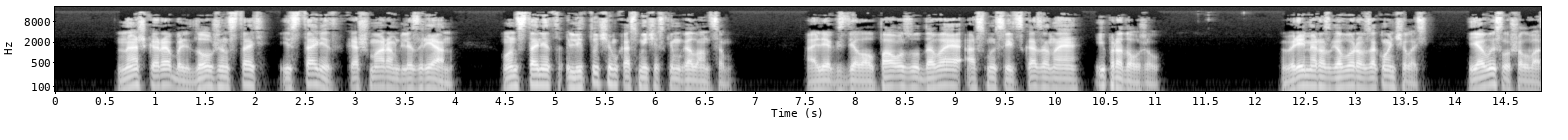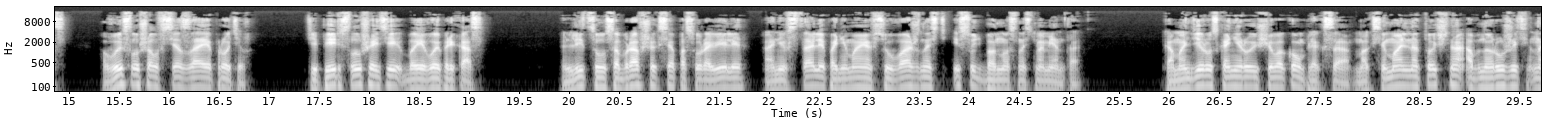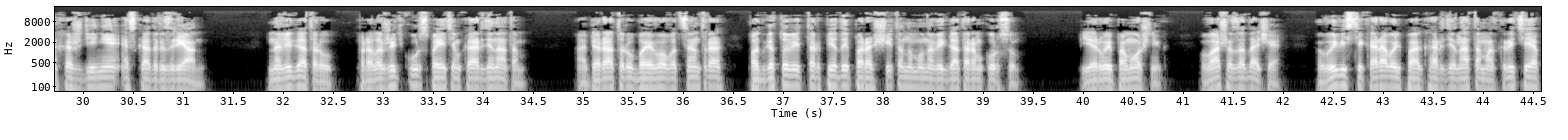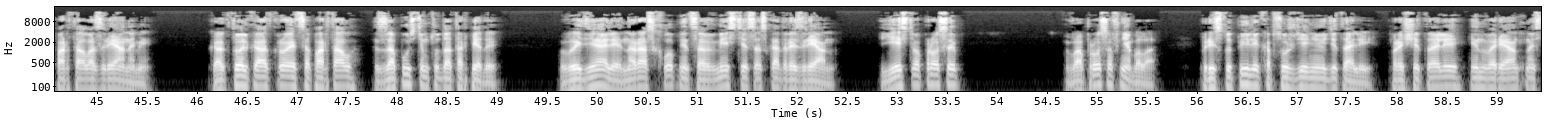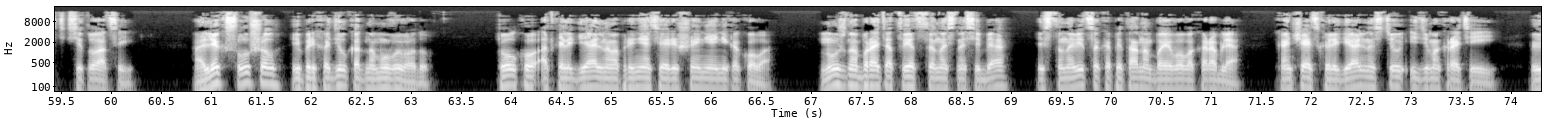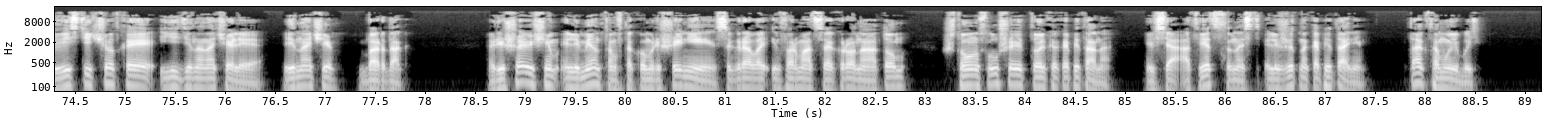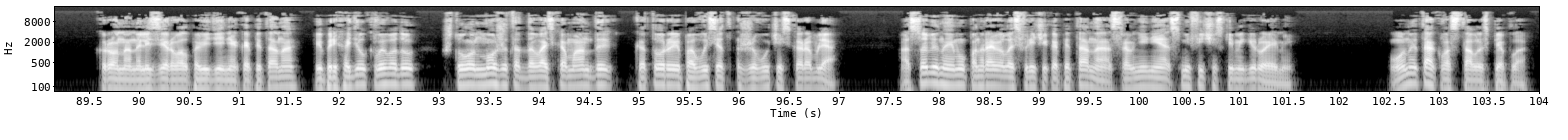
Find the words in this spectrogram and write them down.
Наш корабль должен стать и станет кошмаром для зриан. Он станет летучим космическим голландцем. Олег сделал паузу, давая осмыслить сказанное, и продолжил. Время разговоров закончилось. Я выслушал вас. Выслушал все за и против. Теперь слушайте боевой приказ. Лица у собравшихся посуровели, они встали, понимая всю важность и судьбоносность момента. Командиру сканирующего комплекса максимально точно обнаружить нахождение эскадры «Зриан». Навигатору проложить курс по этим координатам. Оператору боевого центра подготовить торпеды по рассчитанному навигатором курсу. Первый помощник. Ваша задача – вывести корабль по координатам открытия портала «Зрианами». Как только откроется портал, запустим туда торпеды. В идеале на раз хлопнется вместе с эскадрой Зриан. Есть вопросы? Вопросов не было. Приступили к обсуждению деталей, просчитали инвариантность ситуаций. Олег слушал и приходил к одному выводу. Толку от коллегиального принятия решения никакого. Нужно брать ответственность на себя и становиться капитаном боевого корабля, кончать с коллегиальностью и демократией. Ввести четкое единоначалие, иначе бардак. Решающим элементом в таком решении сыграла информация Крона о том, что он слушает только капитана, и вся ответственность лежит на капитане. Так тому и быть. Крон анализировал поведение капитана и приходил к выводу, что он может отдавать команды, которые повысят живучесть корабля. Особенно ему понравилось в речи капитана сравнение с мифическими героями. Он и так восстал из пепла,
